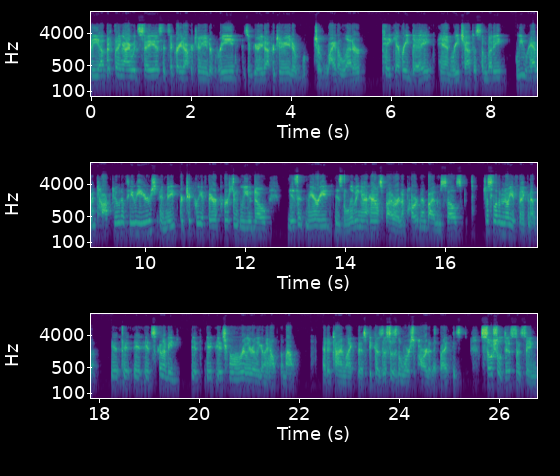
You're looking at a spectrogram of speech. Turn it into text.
the other thing I would say is it's a great opportunity to read. It's a great opportunity to, to write a letter. Take every day and reach out to somebody who you haven't talked to in a few years, and maybe particularly if they're a person who you know isn't married, is living in a house by or an apartment by themselves. Just let them know you're thinking of them. It, it, it, it's going to be it, it's really really going to help them out at a time like this because this is the worst part of it, right? It's, social distancing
